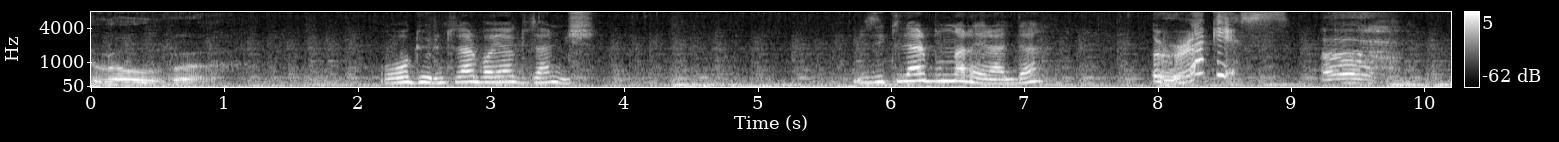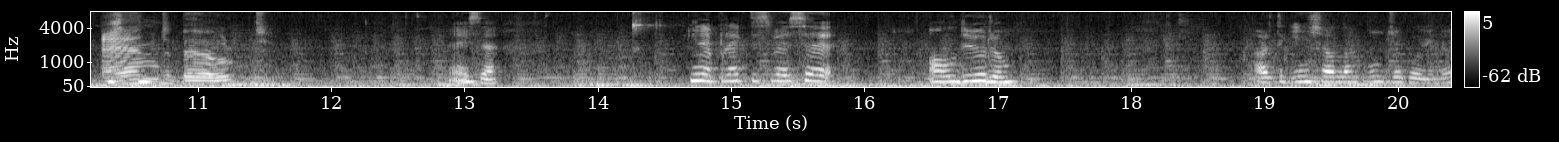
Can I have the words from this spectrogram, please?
Grover. O görüntüler bayağı güzelmiş. Bizimkiler bunlar herhalde. Ruckus! Ah, and belt. Neyse. Yine practice vs al diyorum. Artık inşallah bulacak oyunu.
